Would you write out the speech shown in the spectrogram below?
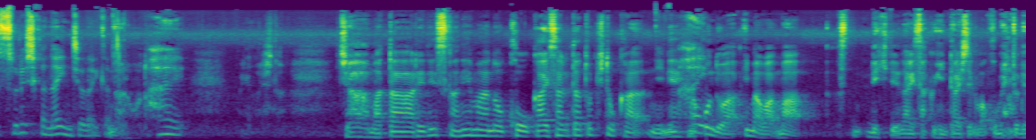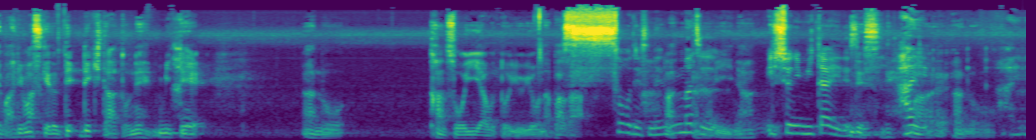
それしかないんじゃないかな。なるほど。はい。じゃあまたあれですかね、まあ、あの、公開された時とかにね、はい、まあ、今度は、今はまあ、できてない作品に対してのまあコメントでもありますけど、で、できた後ね、見て、はい、あの、感想を言い合うというような場がそうですね。まず、一緒に見たいですね。ですね。はい。まあ、あの、はい。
